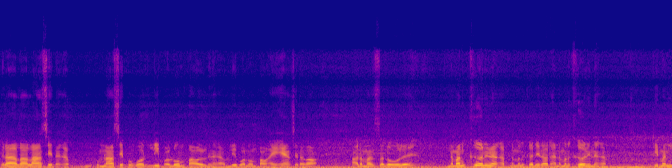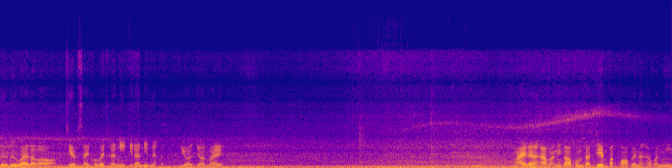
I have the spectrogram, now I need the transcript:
เวลาเราล้างเสร็จนะครับ ผมล้างเสร็จผมก็รีบเอาล้มเป่าเลยนะครับ รีบเอาล้มเป่าให้แห้งเสร็จแล้วก็เอาน้ำมันสโลเลย น้ำมันเครื่องนี่นะครับ น้ำมันเครื่องที่เราถ่ายน้ำมันเครื่องนี่นะครับ ที่มันเหลือๆไว้แล้วก็เก็บใส่ขวดไว้ทีละนิดทีละนิดนะครับ หยอดหยอดไว้ หมายเลยนะครับ อันนี้ก็ผมจะเตรียมประกอบเลยนะครับ วันนี้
